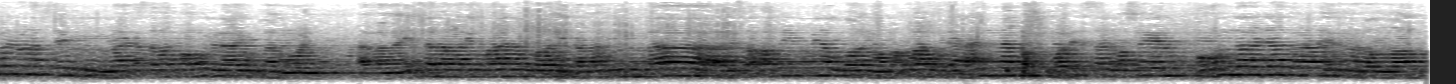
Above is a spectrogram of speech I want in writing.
كل نفس ما كسبت وهم لا يظلمون. أفمن اتبع رضوان الله كمن باء بسخط من الله ومأواه جهنم وبئس المصير. وهم درجات عند الله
